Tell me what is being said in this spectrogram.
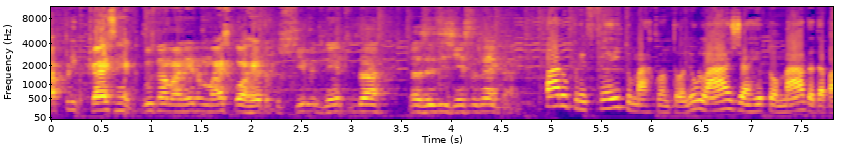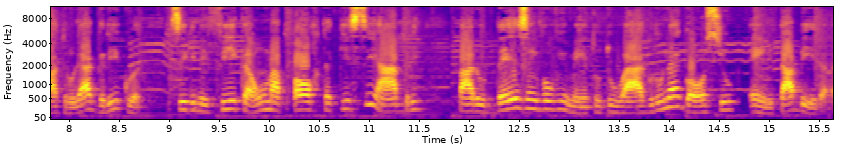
aplicar esse recurso da maneira mais correta possível dentro da, das exigências legais. Para o prefeito Marco Antônio Lage, a retomada da patrulha agrícola significa uma porta que se abre para o desenvolvimento do agronegócio em Itabira.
